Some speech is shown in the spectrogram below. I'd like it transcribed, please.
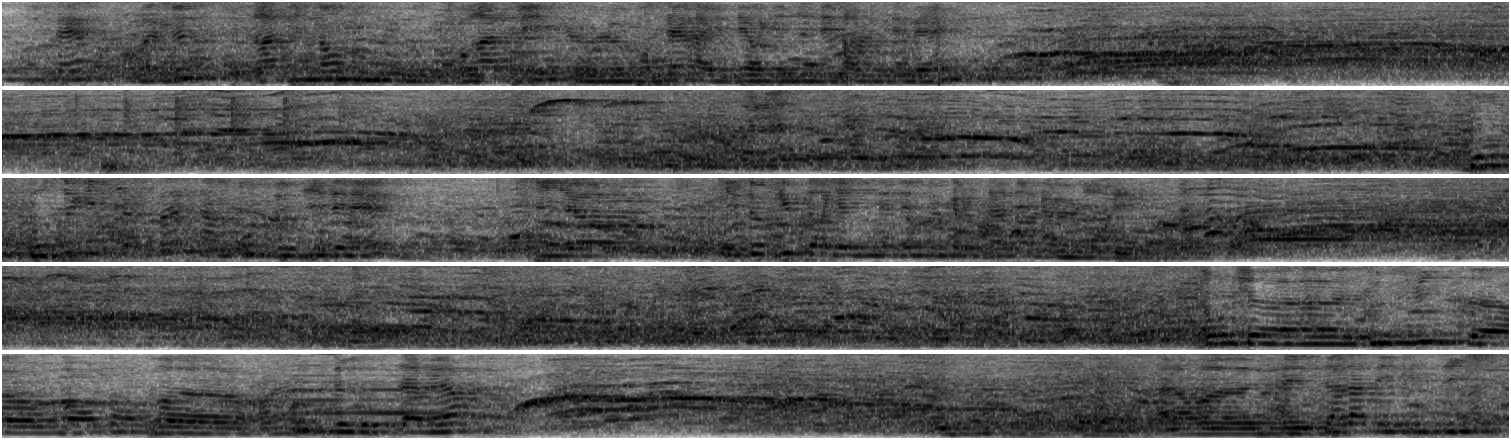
Concert, on va juste rapidement vous, rappeler que le concert a été organisé par le CBL. Voilà. Donc, pour ceux qui ne savent pas, c'est un groupe de 10 élèves qui, euh, qui s'occupent d'organiser des trucs comme ça dans le lycée. Donc euh, tout de suite, euh, on va entendre euh, un groupe de slammers. Alors c'est Dalam et Critique.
